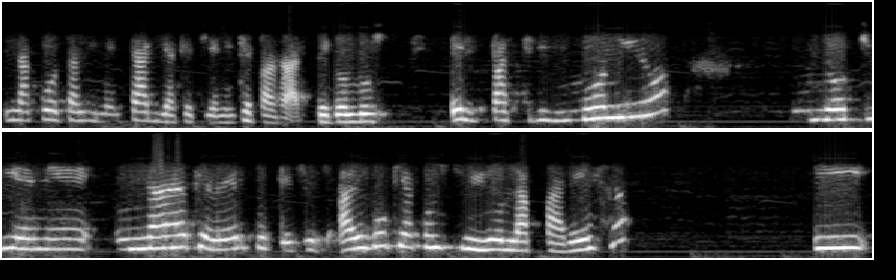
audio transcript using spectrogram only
la cuota alimentaria que tienen que pagar, pero los el patrimonio no tiene nada que ver porque eso es algo que ha construido la pareja y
